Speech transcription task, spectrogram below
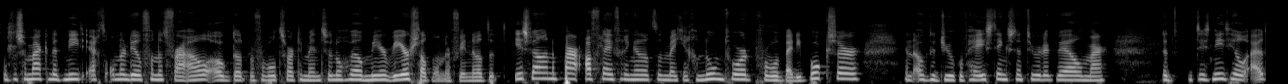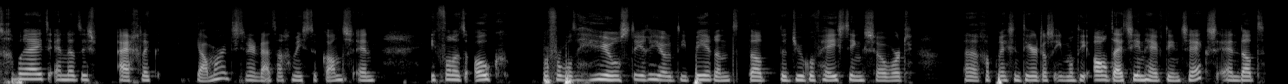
of ze maken het niet echt onderdeel van het verhaal. Ook dat bijvoorbeeld zwarte mensen nog wel meer weerstand ondervinden. Want het is wel in een paar afleveringen dat het een beetje genoemd wordt. Bijvoorbeeld bij die bokser. En ook de Duke of Hastings natuurlijk wel. Maar het, het is niet heel uitgebreid. En dat is eigenlijk jammer. Het is inderdaad een gemiste kans. En ik vond het ook bijvoorbeeld heel stereotyperend dat de Duke of Hastings zo wordt eh, gepresenteerd als iemand die altijd zin heeft in seks. En dat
